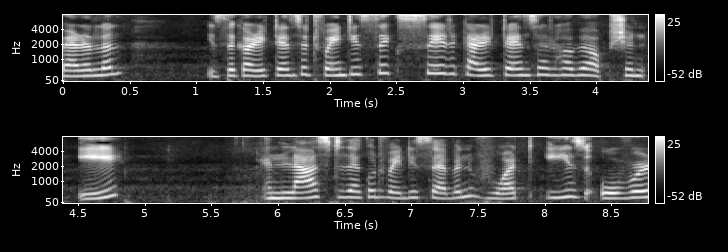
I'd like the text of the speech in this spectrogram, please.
parallel is the correct answer twenty সিক্সের কারেক্ট অ্যান্সার হবে অপশন এ অ্যান্ড লাস্ট দেখো twenty seven what is over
